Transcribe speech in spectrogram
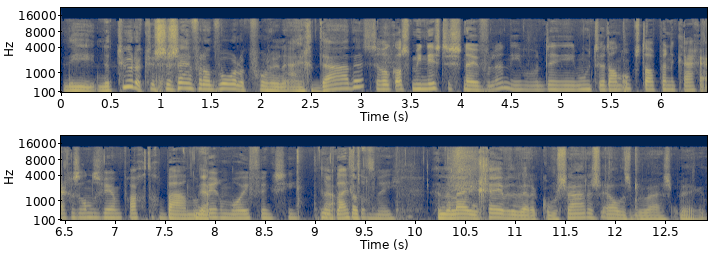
die, natuurlijk, ze zijn verantwoordelijk voor hun eigen daden. Is er ook als minister sneuvelen? Die, die moeten dan opstappen en dan krijgen ergens anders weer een prachtige baan. Of Ja. weer een mooie functie. Dat Ja, blijft dat- toch beetje. En de leidinggevende werkt commissaris, elders bij wijze van spreken.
